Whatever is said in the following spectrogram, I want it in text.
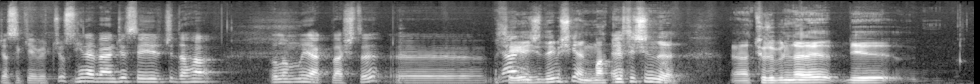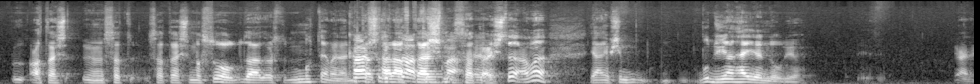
Jasikevicius? Yine bence seyirci daha ılımlı yaklaştı. E, yani- Seyirci demişken Makyes Evet. için de e, tribünlere bir ataş, e, sat, sataşması oldu. Daha doğrusu muhtemelen Karşılıklı taraftar atışma, sataştı ama yani şimdi bu dünyanın her yerinde oluyor. Yani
